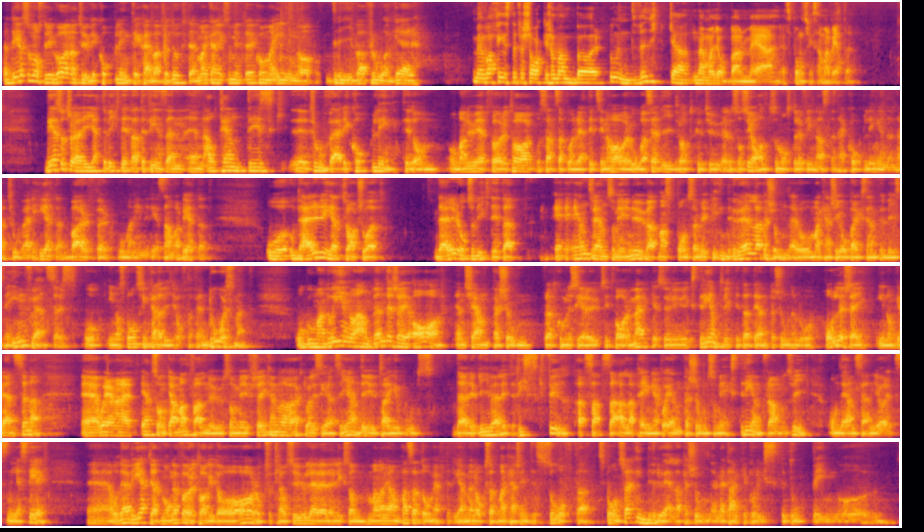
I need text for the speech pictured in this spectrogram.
Dels så måste det vara en naturlig koppling till själva produkten. Man kan liksom inte komma in och driva frågor. Men vad finns det för saker som man bör undvika när man jobbar med ett sponsringssamarbete? Dels så tror jag det är jätteviktigt att det finns en, en autentisk, eh, trovärdig koppling till dem. Om man nu är ett företag och satsar på en rättighetsinnehavare oavsett idrott, kultur eller socialt så måste det finnas den här kopplingen, den här trovärdigheten. Varför går man in i det samarbetet? Och, och där är det helt klart så att där är det också viktigt att en trend som är nu är att man sponsrar mycket individuella personer och man kanske jobbar exempelvis med influencers och inom sponsring kallar vi det ofta för endorsement. Och går man då in och använder sig av en känd person för att kommunicera ut sitt varumärke så är det ju extremt viktigt att den personen då håller sig inom gränserna. Eh, och jag menar, ett, ett sånt gammalt fall nu som i och för sig kan ha aktualiserats igen det är ju Tiger Woods där det blir väldigt riskfyllt att satsa alla pengar på en person som är extremt framgångsrik om den sen gör ett snedsteg. Eh, och där vet jag att många företag idag har också klausuler, eller liksom, man har ju anpassat dem efter det, men också att man kanske inte så ofta sponsrar individuella personer med tanke på risk för doping och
